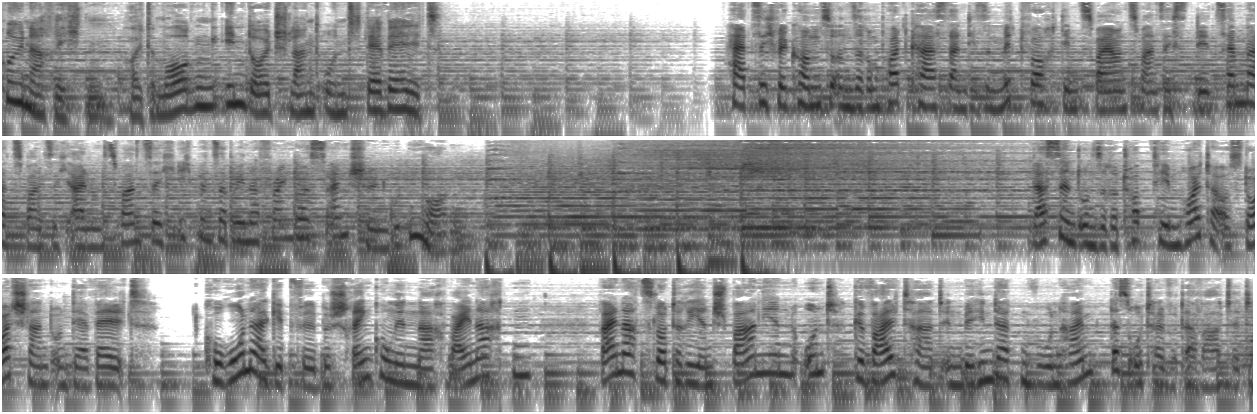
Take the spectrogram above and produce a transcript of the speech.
Frühnachrichten. Heute Morgen in Deutschland und der Welt. Herzlich willkommen zu unserem Podcast an diesem Mittwoch, dem 22. Dezember 2021. Ich bin Sabrina Frangos. Einen schönen guten Morgen. Das sind unsere Top-Themen heute aus Deutschland und der Welt. Corona-Gipfel, Beschränkungen nach Weihnachten, Weihnachtslotterie in Spanien und Gewalttat in Behindertenwohnheim. Das Urteil wird erwartet.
